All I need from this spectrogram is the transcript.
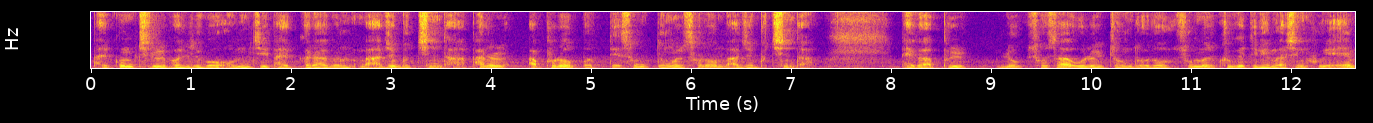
발꿈치를 벌리고 엄지 발가락은 마주 붙인다. 팔을 앞으로 뻗대 손등을 서로 마주 붙인다. 배가 불 룩 솟아오를 정도로 숨을 크게 들이마신 후에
